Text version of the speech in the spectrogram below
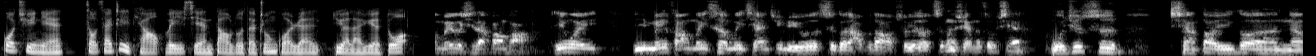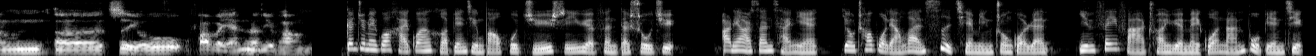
过去一年，走在这条危险道路的中国人越来越多。没有其他方法，因为你没房、没车、没钱，去旅游的资格达不到，所以说只能选择走线。我就是想到一个能呃自由发表言论的地方。根据美国海关和边境保护局十一月份的数据，二零二三财年。有超过两万四千名中国人因非法穿越美国南部边境，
